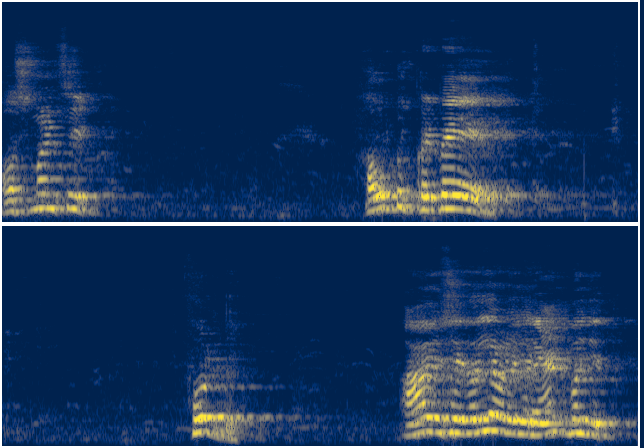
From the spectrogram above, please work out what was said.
Housemanship how to prepare food ಆ ವಿಷಯದಲ್ಲಿ ಅವಳಿಗೆ ರ್ಯಾಂಕ್ ಬಂದಿತ್ತು.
